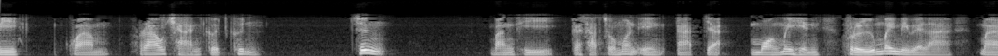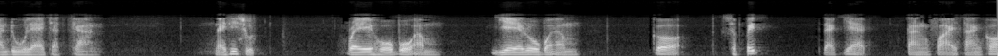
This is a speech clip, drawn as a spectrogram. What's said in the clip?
มีความร้าวฉานเกิดขึ้น ซึ่งบางทีกษัตริย์โซโลมอนเองอาจจะมองไม่เห็นหรือไม่มีเวลามาดูแลจัดการ ในที่สุด เรโหโบอัม เยโรโบอัม ก็สปิตแตกแยกต่างฝ่ายต่างก็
